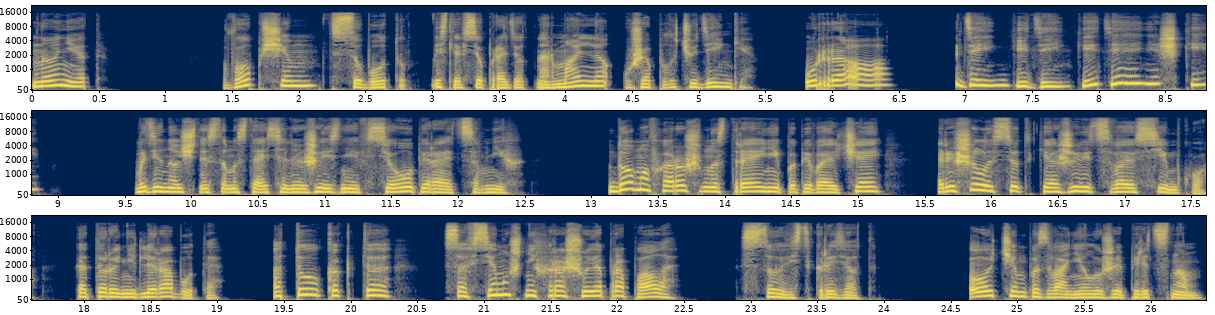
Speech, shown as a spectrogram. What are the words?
Но нет. В общем, в субботу, если все пройдет нормально, уже получу деньги. Ура! Деньги, деньги, денежки. В одиночной самостоятельной жизни все упирается в них. Дома в хорошем настроении, попивая чай, решила все-таки оживить свою симку, которая не для работы. А то как-то совсем уж нехорошо я пропала. Совесть грызет. Отчим позвонил уже перед сном.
